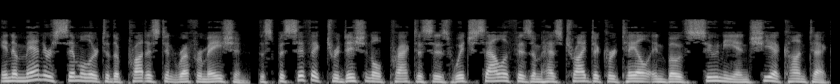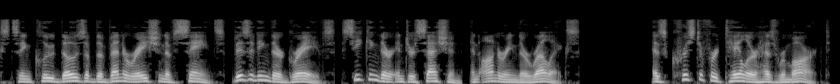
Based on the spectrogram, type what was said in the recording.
In a manner similar to the Protestant Reformation, the specific traditional practices which Salafism has tried to curtail in both Sunni and Shia contexts include those of the veneration of saints, visiting their graves, seeking their intercession, and honoring their relics. As Christopher Taylor has remarked,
